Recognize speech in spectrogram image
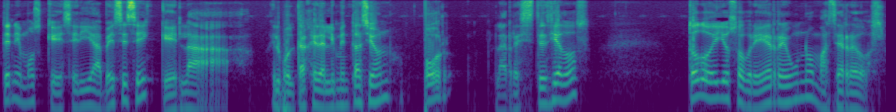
tenemos que sería BCC, que es la, el voltaje de alimentación, por la resistencia 2, todo ello sobre R1 más R2.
